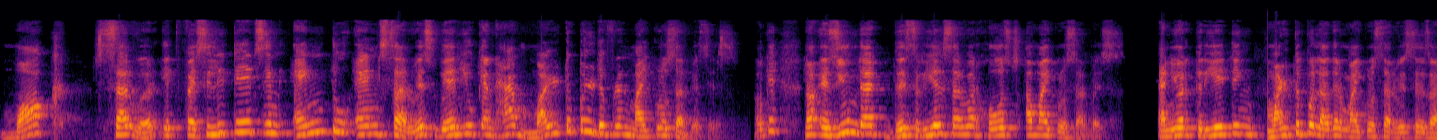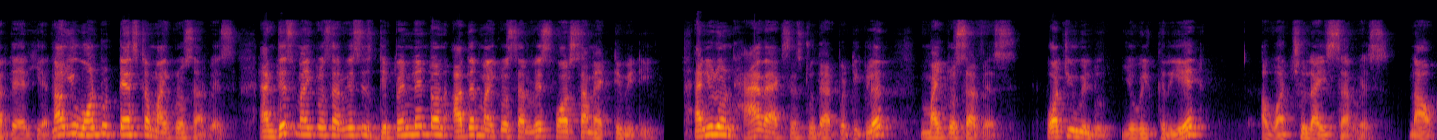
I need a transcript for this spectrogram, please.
mock server, it facilitates an end-to-end -end service where you can have multiple different microservices. Okay. Now assume that this real server hosts a microservice and you are creating multiple other microservices are there here. Now you want to test a microservice and this microservice is dependent on other microservice for some activity and you don't have access to that particular microservice. What you will do? You will create a virtualized service. Now,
